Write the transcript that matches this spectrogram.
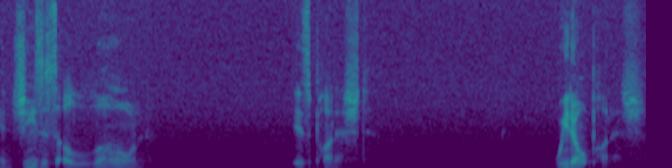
And Jesus alone is punished. We don't punish.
